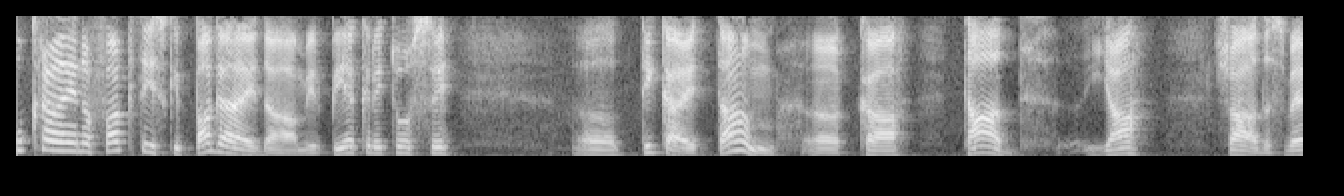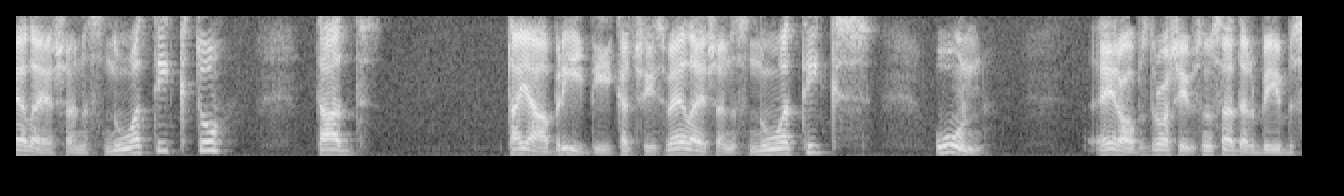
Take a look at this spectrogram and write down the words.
Ukraina faktiski pagaidām ir piekritusi tikai tam, ka tad, ja šādas vēlēšanas notiktu, tad tajā brīdī, kad šīs vēlēšanas notiks un Eiropas drošības un sadarbības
